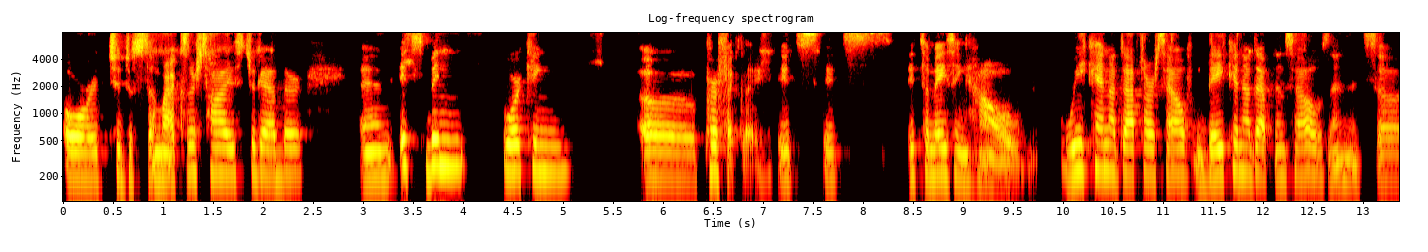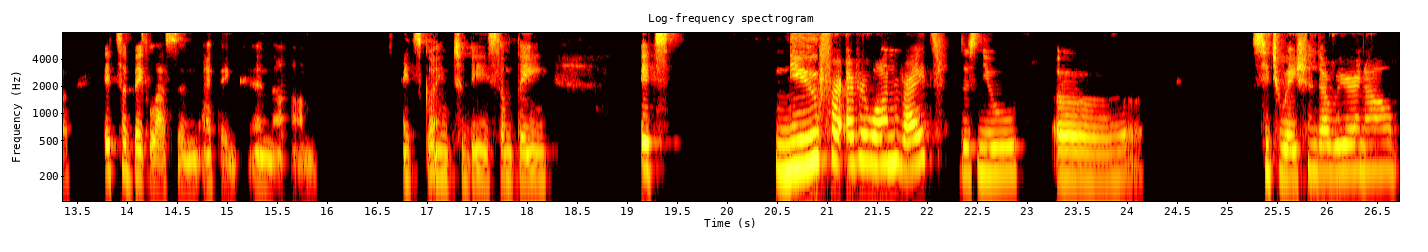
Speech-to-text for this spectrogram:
or to do some exercise together. And it's been working uh, perfectly. It's it's it's amazing how we can adapt ourselves they can adapt themselves and it's a it's a big lesson i think. And um, it's going to be something it's new for everyone, right? This new uh, situation that we are now,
